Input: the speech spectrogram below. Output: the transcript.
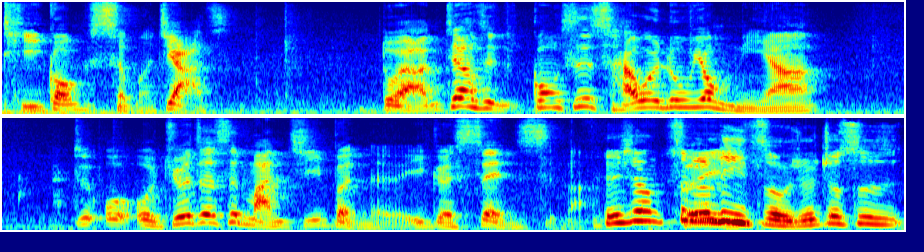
提供什么价值，对啊，这样子公司才会录用你啊。就我我觉得这是蛮基本的一个 sense 吧。因为像这个例子，我觉得就是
